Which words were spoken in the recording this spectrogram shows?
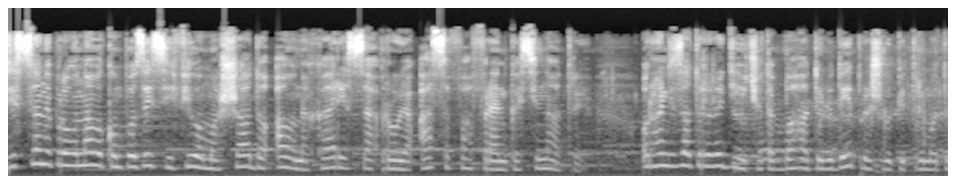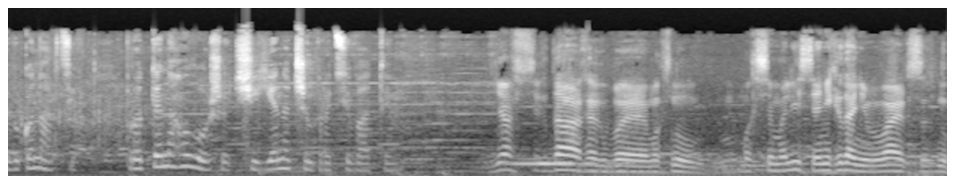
Зі сцени пролунали композиції Філа Машадо, Алана Харріса, Роя Асафа, Френка Сінатри. Організатори радіють, що так багато людей прийшли підтримати виконавців. Проте наголошують, чи є над чим працювати. Я завжди как бы ну, максималіст, я ніколи не буваю ну,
